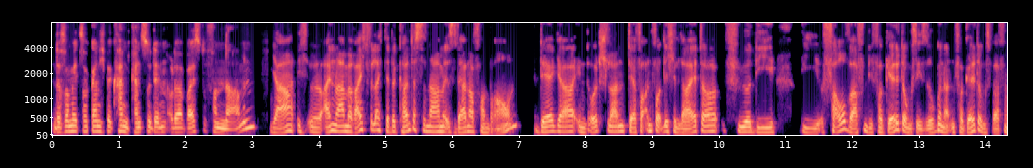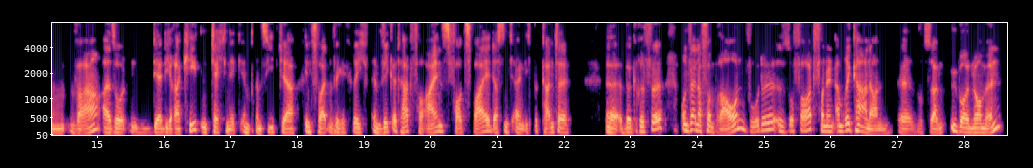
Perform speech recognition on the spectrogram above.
Das war mir jetzt auch gar nicht bekannt. Kannst du denn oder weißt du von Namen? Ja, ich, äh, ein Name reicht vielleicht. Der bekannteste Name ist Werner von Braun. Der ja in Deutschland der verantwortliche Leiter für die die V-Waffen, die Vergeltungs, die sogenannten Vergeltungswaffen war, also der die Raketentechnik im Prinzip ja im Zweiten Weltkrieg entwickelt hat, V1, V2, das sind eigentlich bekannte äh, Begriffe. Und Werner von Braun wurde sofort von den Amerikanern äh, sozusagen übernommen.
